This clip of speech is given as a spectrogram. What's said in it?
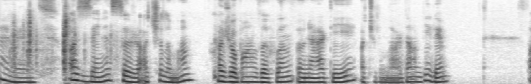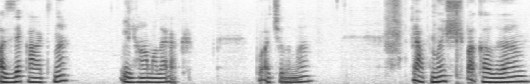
Evet. Azize'nin sırrı açılımı Hajoban Zaf'ın önerdiği açılımlardan biri. Azize kartını ilham alarak bu açılımı yapmış. Bakalım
